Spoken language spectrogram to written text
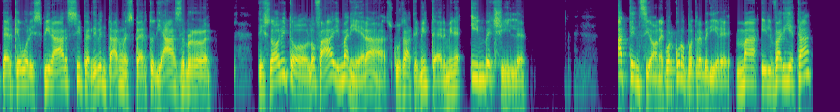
perché vuole ispirarsi per diventare un esperto di ASMR. Di solito lo fa in maniera, scusatemi il termine, imbecille. Attenzione, qualcuno potrebbe dire, ma il varietà?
